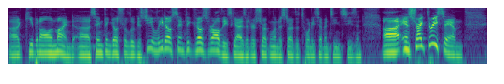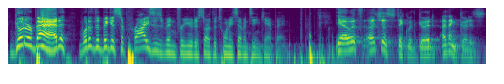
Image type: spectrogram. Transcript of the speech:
uh, keep it all in mind. Uh, same thing goes for Lucas Giolito. Same thing goes for all these guys that are struggling to start the 2017 season. Uh, and strike three, Sam. Good or bad? What have the biggest surprises been for you to start the 2017 campaign? Yeah, let's let's just stick with good. I think good is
